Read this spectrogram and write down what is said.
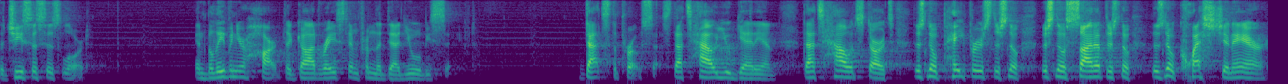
that Jesus is Lord and believe in your heart that God raised him from the dead, you will be saved. That's the process. That's how you get in. That's how it starts. There's no papers, there's no, there's no sign up, there's no, there's no questionnaire.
